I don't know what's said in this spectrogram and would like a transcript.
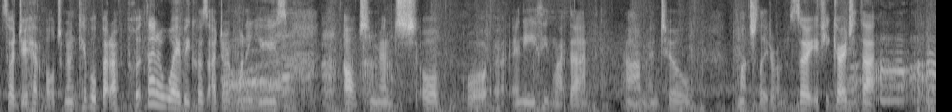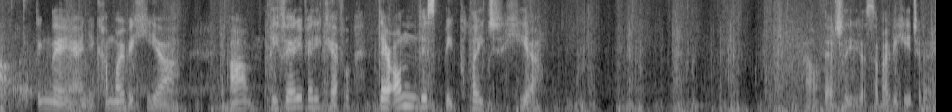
So I do have ultimate kibble, but I've put that away because I don't want to use ultimate or, or anything like that um, until much later on. So if you go to that thing there and you come over here, um, be very, very careful. They're on this big plate here. they actually got some over here today.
